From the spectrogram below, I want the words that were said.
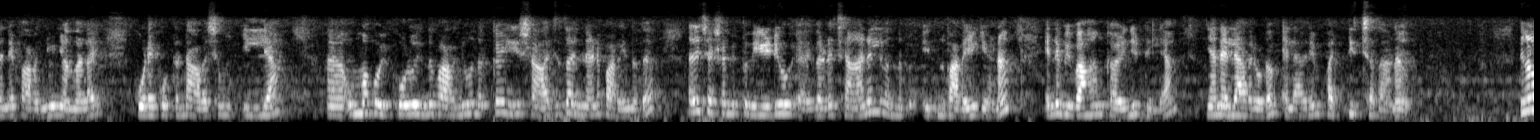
തന്നെ പറഞ്ഞു ഞങ്ങളെ കൂടെ കൂട്ടേണ്ട ആവശ്യം ഇല്ല. ഉമ്മ പോയിക്കോളൂ എന്ന് പറഞ്ഞു എന്നൊക്കെ ഈ ഷാജിദ തന്നെയാണ് പറയുന്നത്. അതിനുശേഷം ഇപ്പോൾ വീഡിയോ ഇവരുടെ ചാനലിൽ വന്ന് ഇന്ന് പറയുകയാണ് എന്റെ വിവാഹം കഴിഞ്ഞിട്ടില്ല. ഞാൻ എല്ലാവരോടും എല്ലാവരെയും പറ്റിച്ചതാണ്. നിങ്ങൾ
